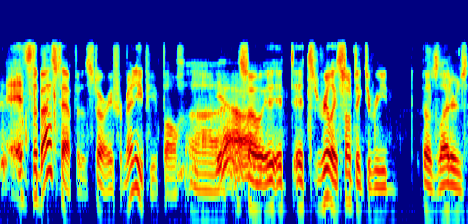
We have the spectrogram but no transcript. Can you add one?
It's the best half of the story for many people. Uh, yeah. So it, it's really something to read those letters.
